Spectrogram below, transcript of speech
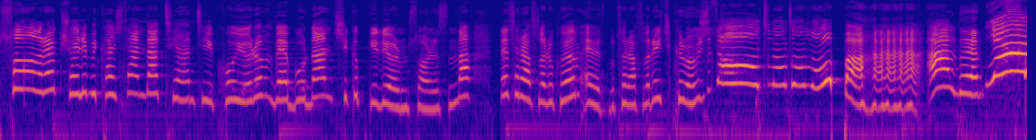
Son olarak şöyle birkaç tane daha TNT koyuyorum ve buradan çıkıp gidiyorum sonrasında. Ne taraflara koyalım? Evet bu tarafları hiç kırmamışız. Aa, altın altın altın hoppa. Aldım. Gözümden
